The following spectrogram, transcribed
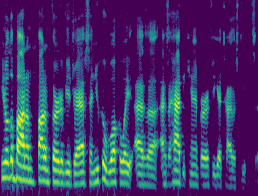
you know, the bottom bottom third of your drafts, and you could walk away as a as a happy camper if you get Tyler Stephenson.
